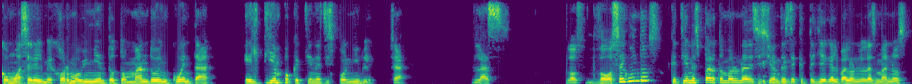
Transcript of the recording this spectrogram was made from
cómo hacer el mejor movimiento tomando en cuenta el tiempo que tienes disponible. O sea, los dos segundos que tienes para tomar una decisión desde que te llega el balón a las manos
